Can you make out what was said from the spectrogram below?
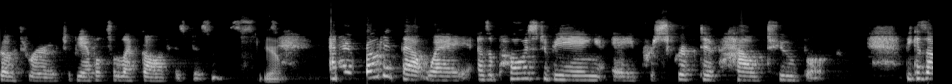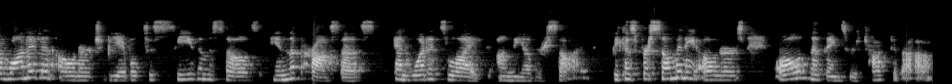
go through to be able to let go of his business. Yeah. And I wrote it that way as opposed to being a prescriptive how to book because I wanted an owner to be able to see themselves in the process and what it's like on the other side. Because for so many owners, all of the things we've talked about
